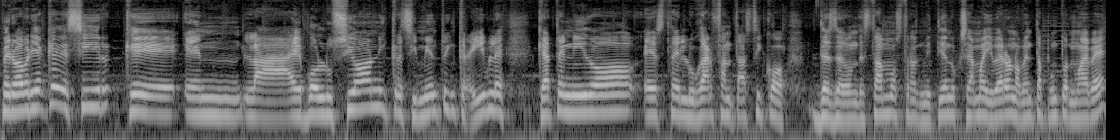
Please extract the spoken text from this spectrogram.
Pero habría que decir que en la evolución y crecimiento increíble que ha tenido este lugar fantástico desde donde estamos transmitiendo, que se llama Ibero 90.9,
